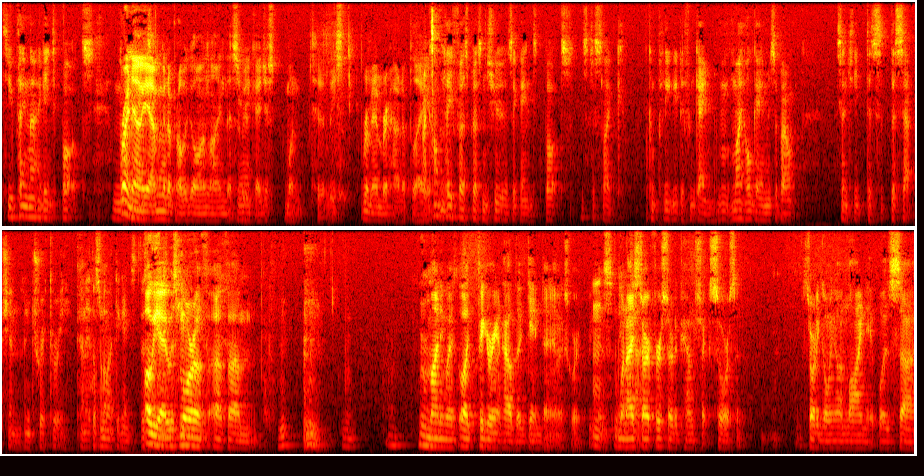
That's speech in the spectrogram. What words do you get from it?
So you're playing that against bots? Right now, yeah, I'm going to probably go online this Yeah. week. I just want to at least remember how to play. I can't play first person shooters against bots. It's just like a completely different game. M- My whole game is about essentially dece- deception and trickery, and it doesn't work against. Oh yeah, it was more of of um, reminding my like figuring out how the game dynamics work. Because Mm, when yeah. I start first started Counter Strike Source and started going online, it was uh,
